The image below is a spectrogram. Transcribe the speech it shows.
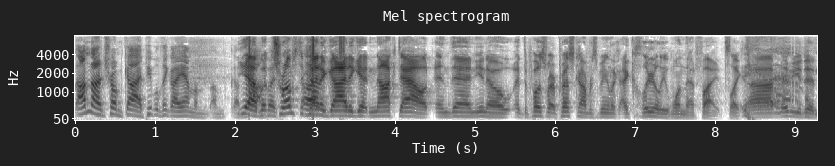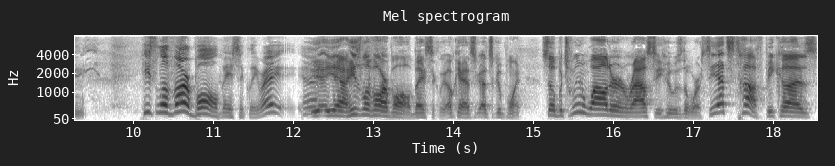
I'm not a Trump guy. People think I am. I'm. I'm, I'm Yeah, not, but, Trump's the uh, kind of guy to get knocked out and then, you know, at the post fight press conference being like, I clearly won that fight. It's like, uh, maybe you didn't. He's LeVar Ball, basically, right? Yeah. Yeah, yeah, he's LeVar Ball, basically. Okay, that's, that's a good point. So between Wilder and Rousey, who was the worst? See, that's tough because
